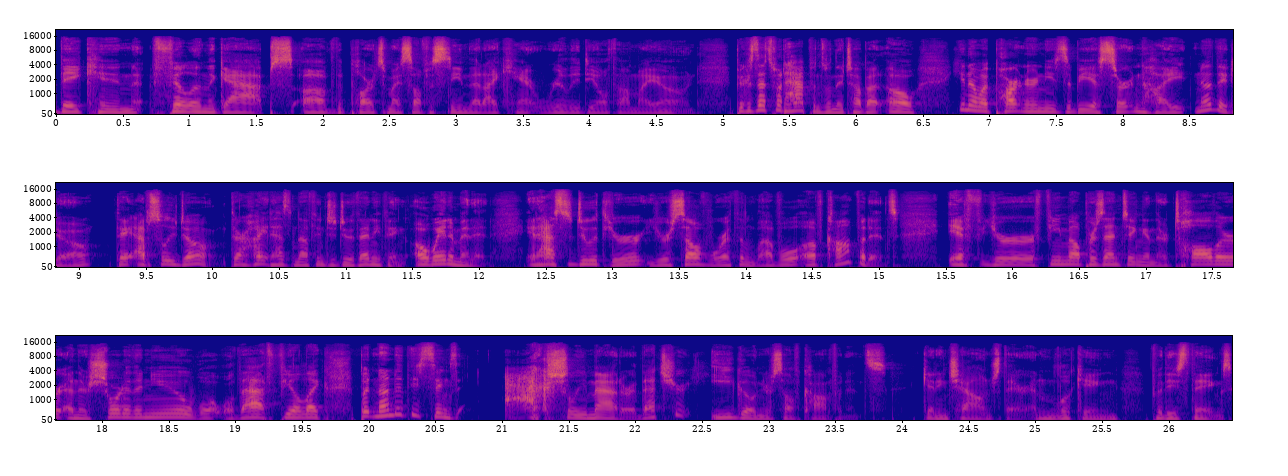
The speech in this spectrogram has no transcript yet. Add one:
they can fill in the gaps of the parts of my self-esteem that i can't really deal with on my own. Because that's what happens when they talk about oh you know my partner needs to be a certain height. No they don't. They absolutely don't. Their height has nothing to do with anything. Oh wait a minute. It has to do with your your self-worth and level of confidence. If you're female presenting and they're taller and they're shorter than you, what will that feel like? But none of these things actually matter. That's your ego and your self confidence getting challenged there and looking for these things.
